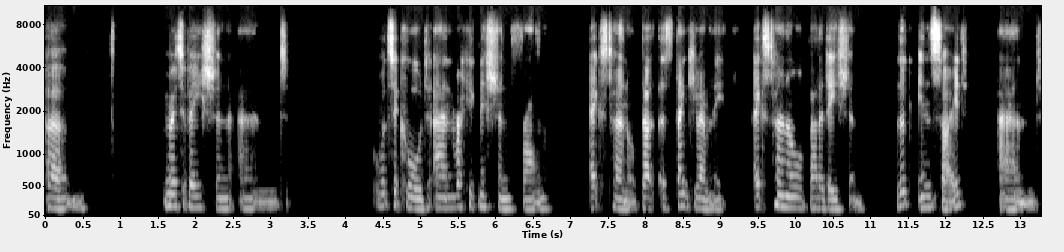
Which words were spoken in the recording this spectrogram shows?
um, motivation and what's it called? And recognition from external that as thank you Emilie. External validation. Look inside and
